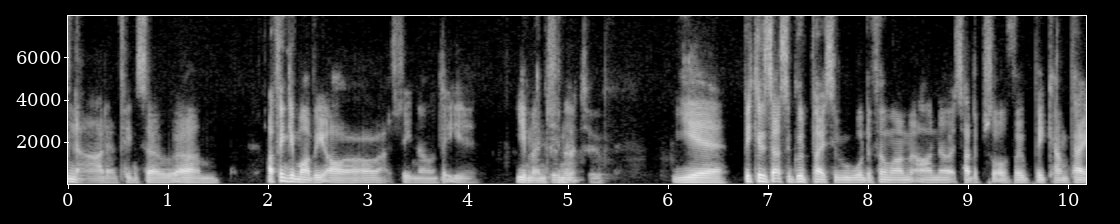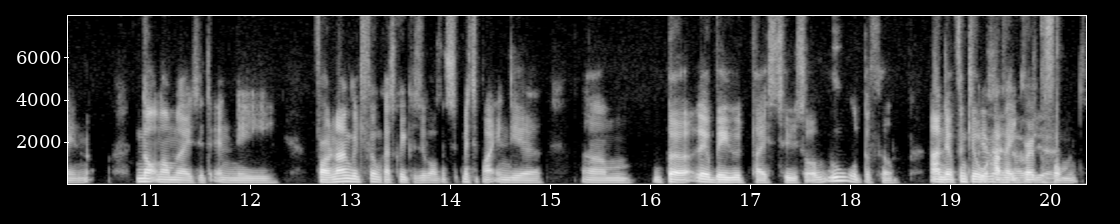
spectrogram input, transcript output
no, I don't think so. Um, I think it might be RRR actually. Now that you you mention Doesn't it, it too? yeah, because that's a good place to reward the film. I, I know it's had a sort of a big campaign, not nominated in the foreign language film category because it wasn't submitted by India, um, but it'll be a good place to sort of reward the film, and I think it will have a great performance,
